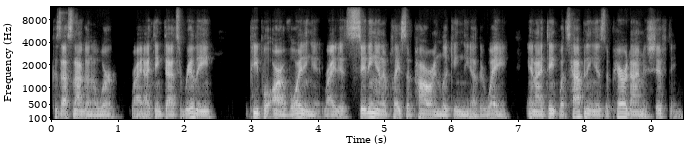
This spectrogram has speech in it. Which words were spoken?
because that's not going to work, right? I think that's really, people are avoiding it, right? It's sitting in a place of power and looking the other way. And I think what's happening is the paradigm is shifting,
